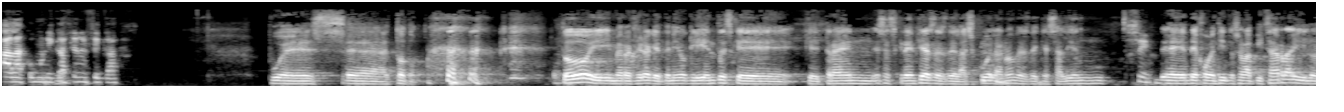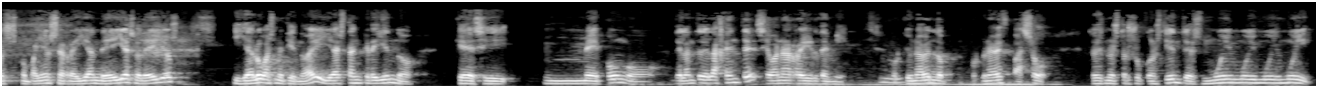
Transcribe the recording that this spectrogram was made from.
a la comunicación eficaz. Pues eh, todo. todo y me refiero a que he tenido clientes que, que, traen esas creencias desde la escuela, ¿no? Desde que salían de, de, jovencitos a la pizarra y los compañeros se reían de ellas o de ellos y ya lo vas metiendo ahí, ya están creyendo que si me pongo delante de la gente se van a reír de mí, mm. porque una vez, porque una vez pasó. Entonces nuestro subconsciente es muy, muy, muy, muy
